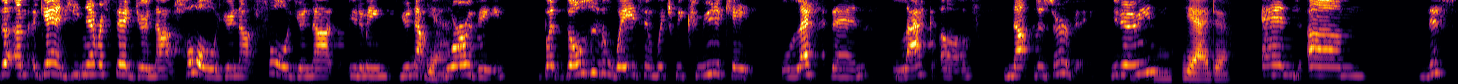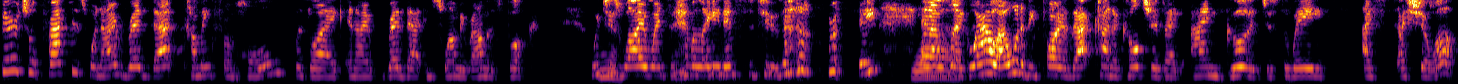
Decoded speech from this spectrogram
the um, again he never said you're not whole you're not full you're not you know what i mean you're not Yeah. worthy but those are the ways in which we communicate less than lack of not deserving you know what i mean Mhm. yeah i do and um this spiritual practice when i read that coming from whole was like and i read that in swami rama's book which is why i went to himalayan institute right yeah. and I was like, wow, I want to be part of that kind of culture. Like, I'm good just the way i, I show up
